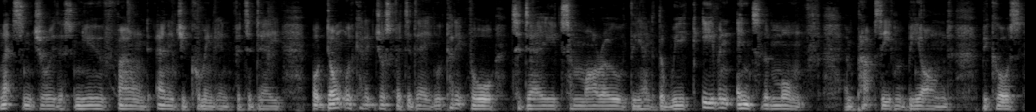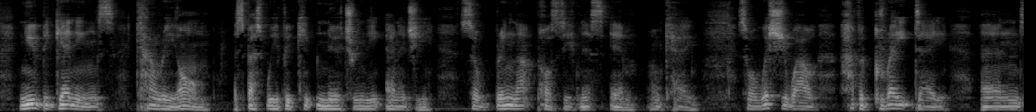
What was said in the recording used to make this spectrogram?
let's enjoy this newfound energy coming in for today. But don't look at it just for today. Look at it for today, tomorrow, the end of the week, even into the month, and perhaps even beyond, because new beginnings carry on especially if you keep nurturing the energy. So bring that positiveness in, okay? So I wish you well. Have a great day, and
